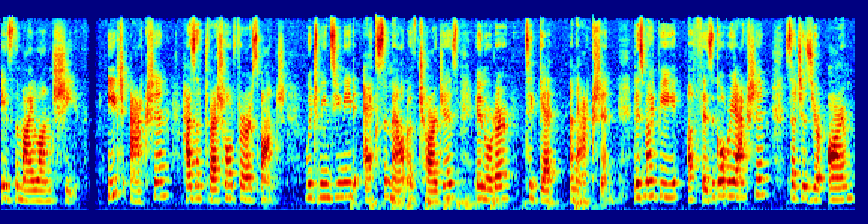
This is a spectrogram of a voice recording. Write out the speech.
is the myelin sheath. Each action has a threshold for response, which means you need X amount of charges in order to get an action. This might be a physical reaction, such as your arm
